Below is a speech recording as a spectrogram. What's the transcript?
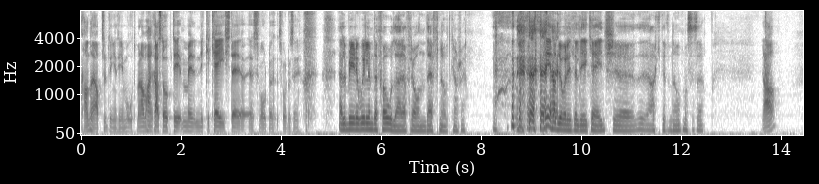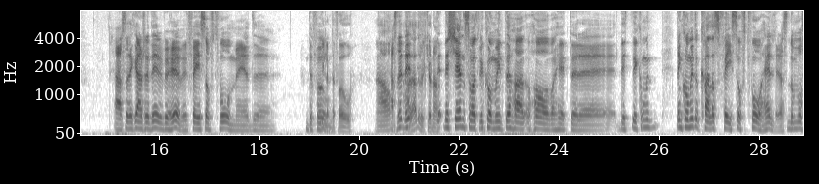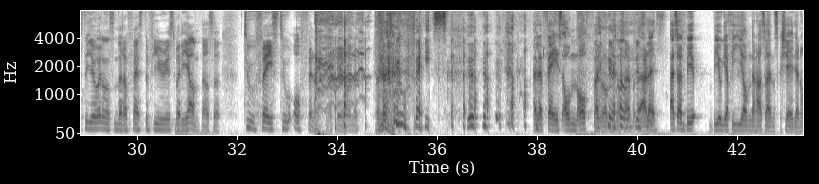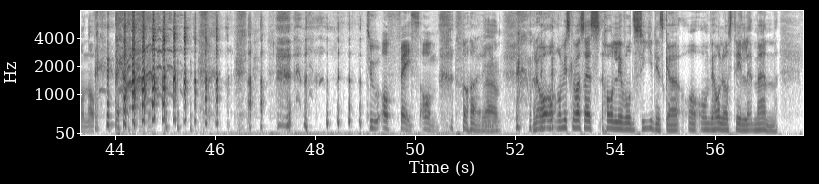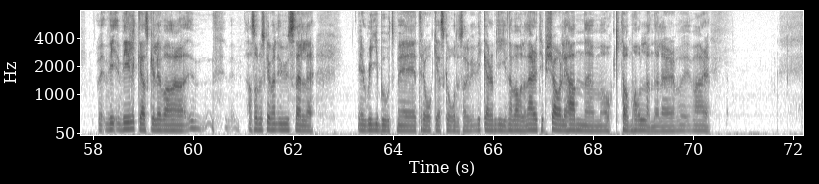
Han har jag absolut ingenting emot, men om han kan stå upp till med Nicky Cage, det är svårt att, svårt att se. Eller blir det Willem Dafoe där från Death Note kanske? Det hade ju varit lite Lee Cage-aktigt ändå, måste jag säga. Ja. Alltså det kanske är det vi behöver. Face-Off 2 med uh, Dafoe. Willem Dafoe. Ja, Alltså det- ja, det- det hade väl kunnat. Det, det känns som att vi kommer inte ha, ha vad heter eh, det, det kommer, Den kommer inte att kallas Face-Off 2 heller. Alltså de måste göra någon sån där Fast and Furious variant alltså. Two face, two off eller något. Two-Face! Eller Face On Off eller någonting. Ja, är det, precis. alltså en bi biografi om den här svenska kedjan On Off. Two off face on. Ja. Men om vi ska vara så här Hollywood-cyniska, och om vi håller oss till män. Vi- Vilka skulle vara... Alltså om det skulle vara en usel reboot med tråkiga skådisar. Vilka är de givna valen? Är det typ Charlie Hunnam och Tom Holland eller vad- är det?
